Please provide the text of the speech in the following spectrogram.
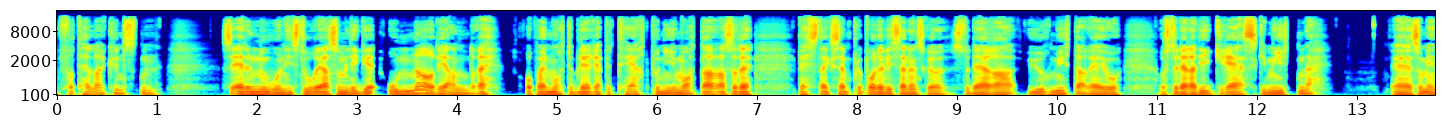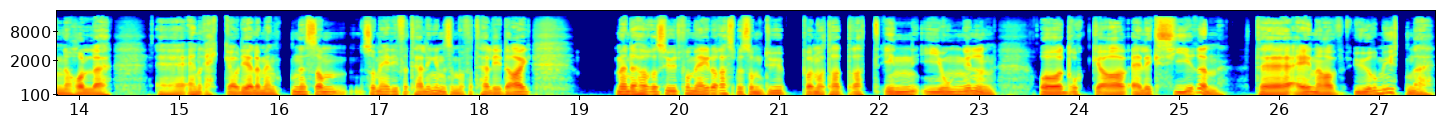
fortellerkunsten, så er det noen historier som ligger under de andre og på en måte blir repetert på nye måter. Altså Det beste eksempelet på det, hvis en ønsker å studere urmyter, er jo å studere de greske mytene. Eh, som inneholder eh, en rekke av de elementene som, som er i de fortellingene som vi forteller i dag. men det høres ut for meg da, Rasmus, som du på en måte har dratt inn i jungelen og drukket av eliksiren til en av urmytene.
